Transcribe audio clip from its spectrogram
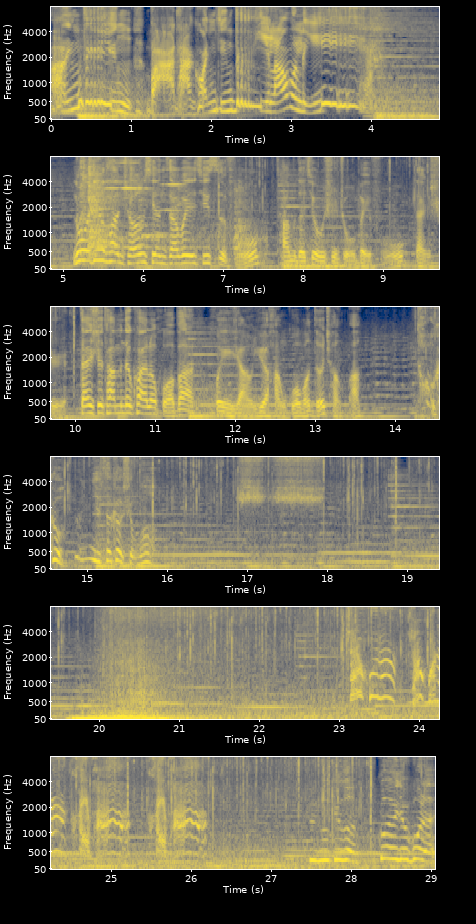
安定，把他关进地牢里。诺丁汉城现在危机四伏，他们的救世主被俘，但是，但是他们的快乐伙伴会让约翰国王得逞吗？塔克，你在干什么？着火了！着火了！快跑！快跑！罗宾汉，快点过来！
